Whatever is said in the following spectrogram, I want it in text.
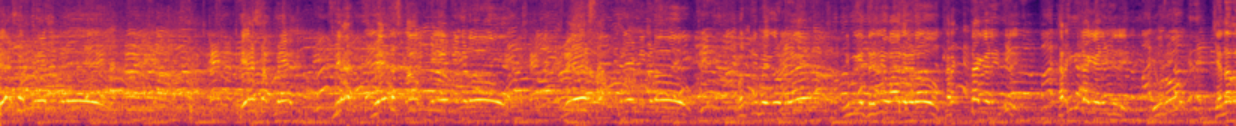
ದೇಶ ಪ್ರೇಮಿಗಳು ದೇಶ ಪ್ರೇ ದೇಶ ಪ್ರೇಮಿಗಳು ದೇಶ ಪ್ರೇಮಿಗಳು ಬರ್ತಿಬೇಕೌಡ್ರೆ ನಿಮಗೆ ಧನ್ಯವಾದಗಳು. ಕರೆಕ್ಟ್ ಆಗಿ ಹೇಳಿದ್ದೀರಿ. ಕರೆಕ್ಟ್ ಆಗಿ ಹೇಳಿದ್ದೀರಿ. ಇವರು ಜನರ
